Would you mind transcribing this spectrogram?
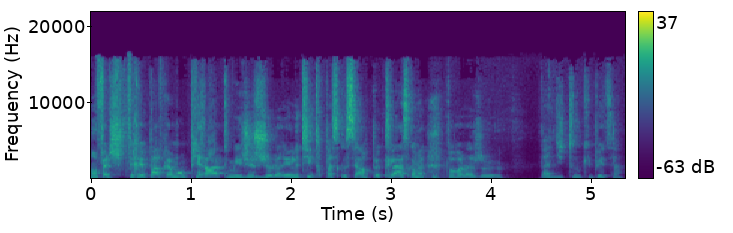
en fait, je ferais pas vraiment pirate, mais juste, je l'aurais le titre parce que c'est un peu classe quand même. Enfin voilà, je, pas du tout occupé de ça.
